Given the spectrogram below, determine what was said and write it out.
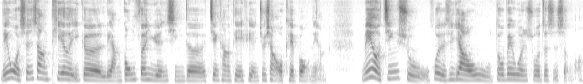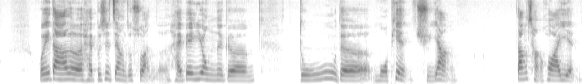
连我身上贴了一个两公分圆形的健康贴片，就像 OK 绷那样，没有金属或者是药物，都被问说这是什么。回答了，还不是这样就算了，还被用那个毒物的抹片取样，当场化验，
